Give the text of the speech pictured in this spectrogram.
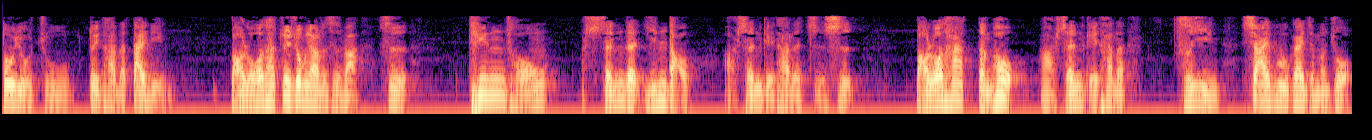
都有主对他的带领。保罗他最重要的是什么？是听从神的引导啊，神给他的指示。保罗他等候啊，神给他的指引，下一步该怎么做？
